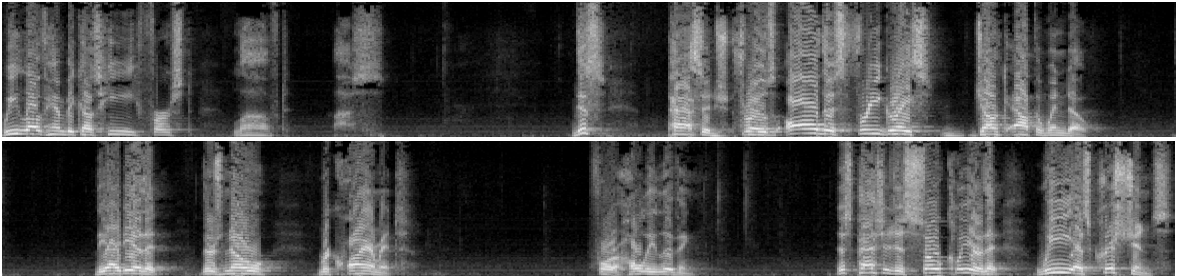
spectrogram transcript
We love Him because He first loved us. This passage throws all this free grace junk out the window. The idea that there's no requirement for holy living. This passage is so clear that we as Christians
